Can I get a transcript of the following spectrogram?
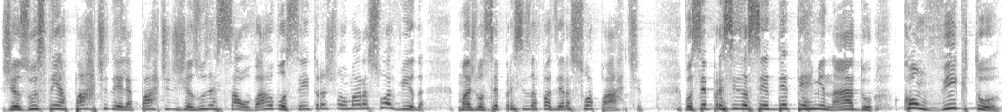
Jesus tem a parte dele, a parte de Jesus é salvar você e transformar a sua vida, mas você precisa fazer a sua parte. Você precisa ser determinado, convicto,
